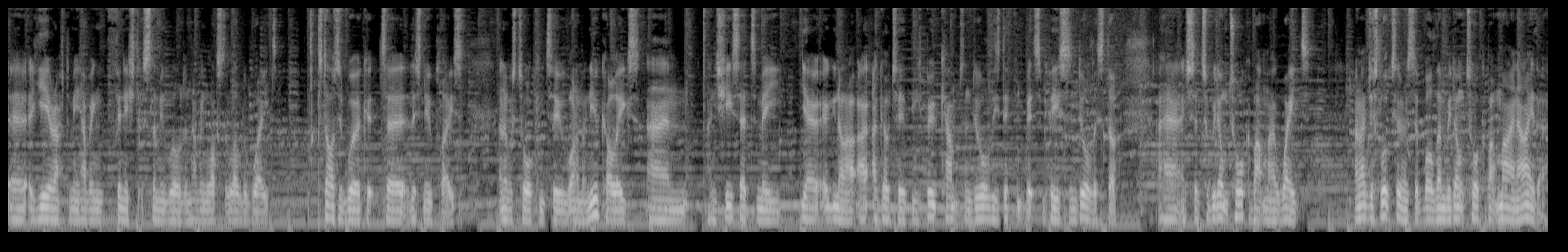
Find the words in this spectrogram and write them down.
uh, a year after me having finished at Slimming World and having lost a load of weight, started work at uh, this new place and I was talking to one of my new colleagues, and and she said to me, "Yeah, you know, I, I, go to these boot camps and do all these different bits and pieces and do all this stuff," uh, and she said, "So we don't talk about my weight," and I just looked at her and said, "Well, then we don't talk about mine either,"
